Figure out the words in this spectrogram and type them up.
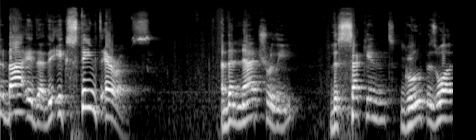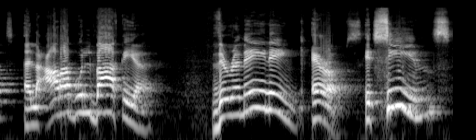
al-Ba'ida, the extinct Arabs. And then naturally, the second group is what? Al-Arabul Baqiya. The remaining Arabs. It seems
